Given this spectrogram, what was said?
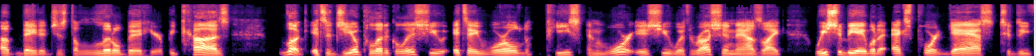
update it just a little bit here? Because look, it's a geopolitical issue. It's a world peace and war issue with Russia now. It's like, we should be able to export gas to de-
